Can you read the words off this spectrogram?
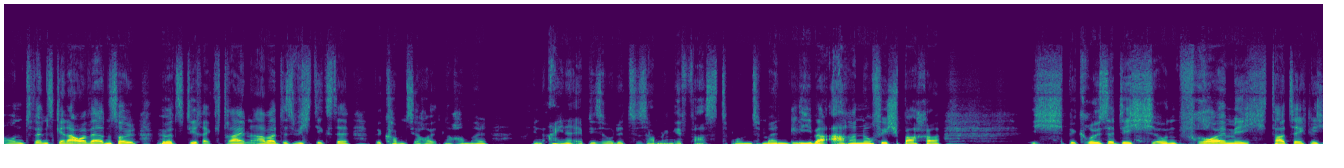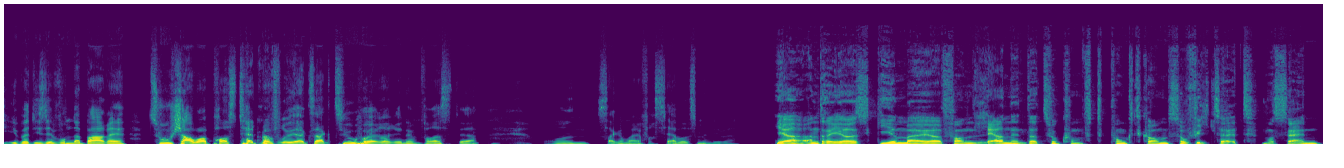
und wenn es genauer werden soll, hört es direkt rein, aber das Wichtigste bekommt ihr heute noch einmal in einer Episode zusammengefasst. Und mein lieber Arno Fischbacher, ich begrüße dich und freue mich tatsächlich über diese wunderbare Zuschauerpost, hätte man früher gesagt, Zuhörerinnenpost, ja. Und sage mal einfach Servus, mein Lieber. Ja, Andreas Giermeier von lernenderzukunft.com. So viel Zeit muss sein.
